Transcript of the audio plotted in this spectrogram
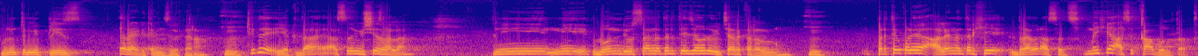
म्हणून तुम्ही प्लीज राईड कॅन्सल करा. ठीक आहे एकदा असा विषय झाला. आणि मी एक दोन दिवसानंतर त्याच्यावर विचार करायला लागलो. प्रत्येक वेळी आल्यानंतर हे ड्रायव्हर असंच. मग हे असं का बोलतात?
